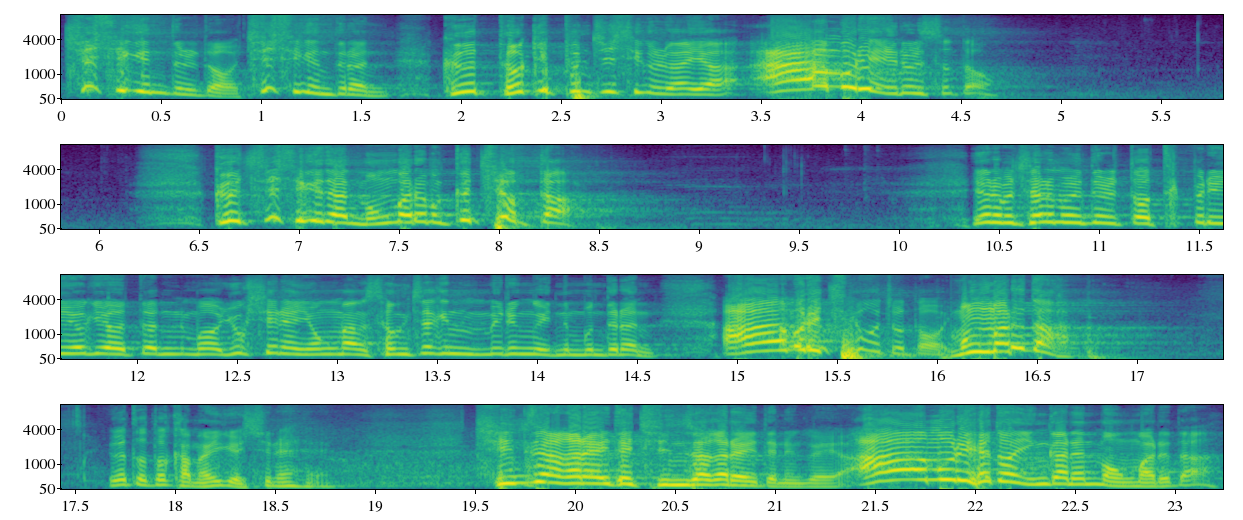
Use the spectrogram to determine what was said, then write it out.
지식인들도, 지식인들은 그 더 깊은 지식을 위하여 아무리 애를 써도 그 지식에 대한 목마름은 끝이 없다. 여러분 젊은이들 또 특별히 여기 어떤 뭐 육신의 욕망, 성적인 이런 거 있는 분들은 아무리 채워줘도 목마르다. 이것도 또 가만히 계시네. 진작 알아야 돼, 진작 알아야 되는 거예요. 아무리 해도 인간은 목마르다.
